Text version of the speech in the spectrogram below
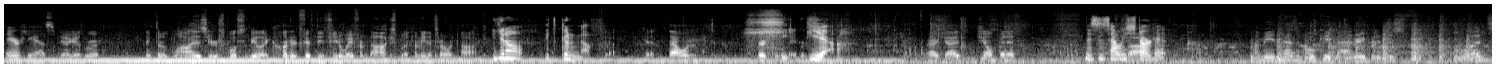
There she is. Yeah, guys, we're. I think the law is you're supposed to be like 150 feet away from docks, but I mean, it's our own dock. You know, it's good enough. Yeah. And that one, they're cool neighbors. Yeah. Alright, guys, jump in it. This is how we Goes off. start it. I mean, it has an okay battery, but it just floods.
